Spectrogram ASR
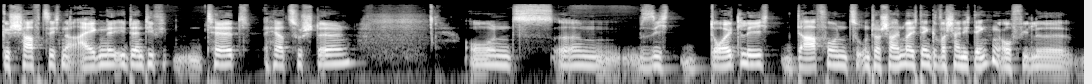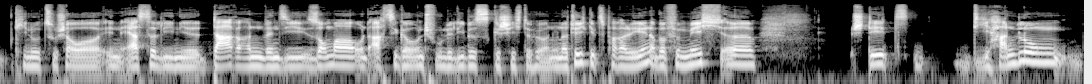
geschafft, sich eine eigene Identität herzustellen und ähm, sich deutlich davon zu unterscheiden, weil ich denke, wahrscheinlich denken auch viele Kinozuschauer in erster Linie daran, wenn sie Sommer und 80er und schwule Liebesgeschichte hören. Und natürlich gibt's Parallelen, aber für mich äh, steht die Handlung,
